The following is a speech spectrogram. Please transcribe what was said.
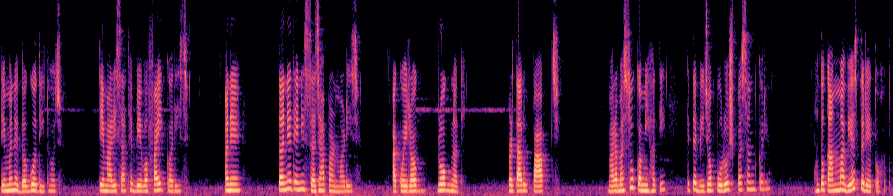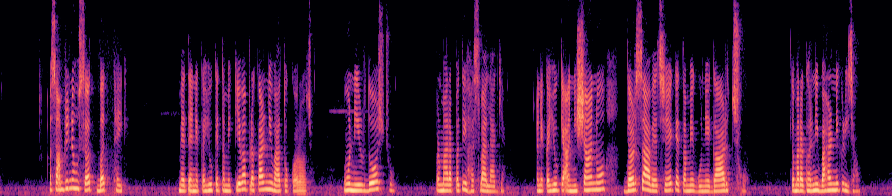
તે મને દગો દીધો છે. તે મારી સાથે બેવફાઈ કરી છે અને તને તેની સજા પણ મળી છે. આ કોઈ રોગ રોગ નથી, પણ તારું પાપ છે. મારામાં શું કમી હતી કે તે બીજો પુરુષ પસંદ કર્યો? હું તો કામમાં વ્યસ્ત રહેતો હતો. સાંભળીને હું સતબત થઈ ગઈ. મેં તેને કહ્યું કે તમે કેવા પ્રકારની વાતો કરો છો? હું નિર્દોષ છું, પણ મારા પતિ હસવા લાગ્યા અને કહ્યું કે આ નિશાનો દર્શાવે છે કે તમે ગુનેગાર છો. તમારા ઘરની બહાર નીકળી જાઓ.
